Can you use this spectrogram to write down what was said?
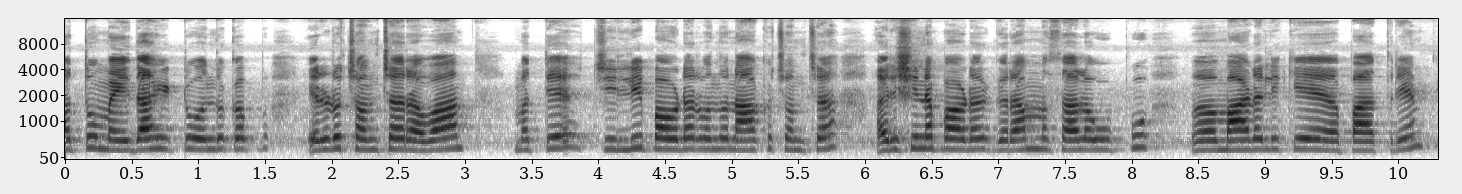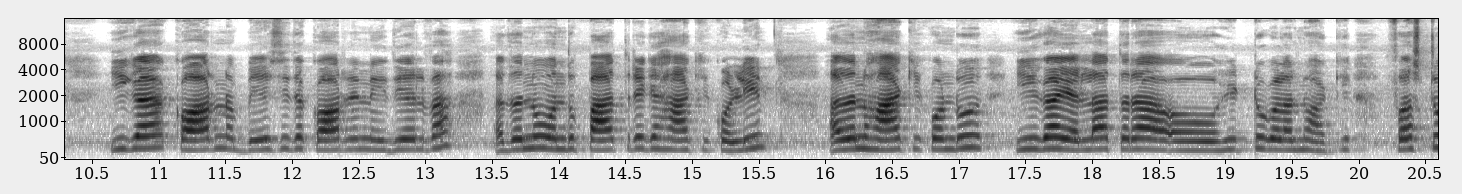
ಮತ್ತು ಮೈದಾ ಹಿಟ್ಟು ಒಂದು ಕಪ್, ಎರಡು ಚಮಚ ರವ ಮತ್ತು ಚಿಲ್ಲಿ ಪೌಡರ್ ಒಂದು ನಾಲ್ಕು ಚಮಚ, ಅರಿಶಿನ ಪೌಡರ್, ಗರಂ ಮಸಾಲ ಉಪ್ಪು ಮಾಡಲಿಕ್ಕೆ ಪಾತ್ರೆ. ಈಗ ಕಾರ್ನ್, ಬೇಯಿಸಿದ ಕಾರ್ನ್ ಇದೆಯಲ್ವ? ಅದನ್ನು ಒಂದು ಪಾತ್ರೆಗೆ ಹಾಕಿಕೊಳ್ಳಿ. ಅದನ್ನು ಹಾಕಿಕೊಂಡು ಈಗ ಎಲ್ಲ ಥರ ಹಿಟ್ಟುಗಳನ್ನು ಹಾಕಿ, ಫಸ್ಟು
